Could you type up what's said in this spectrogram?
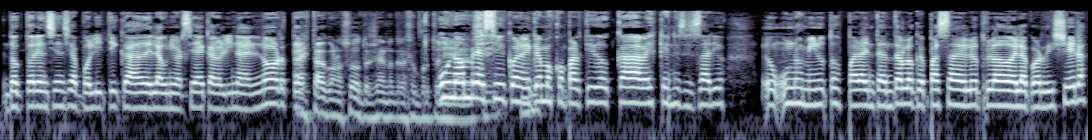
doctor en Ciencia Política de la Universidad de Carolina del Norte. Ha estado con nosotros ya en otras oportunidades. Un hombre, sí, con el que hemos compartido cada vez que es necesario eh, unos minutos para entender lo que pasa del otro lado de la cordillera.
